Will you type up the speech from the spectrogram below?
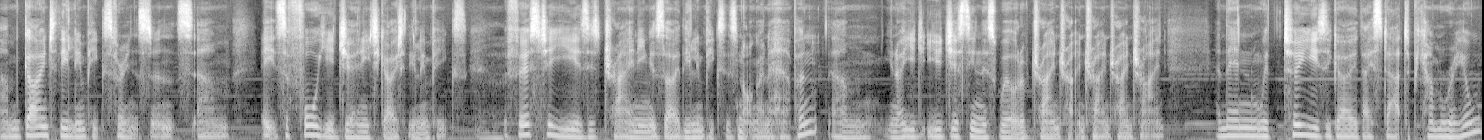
Um, going to the Olympics, for instance, um, it's a four year journey to go to the Olympics. The first two years is training as though the Olympics is not going to happen. Um, you know, you, you're just in this world of train, train, train, train, train. And then with two years ago, they start to become real.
